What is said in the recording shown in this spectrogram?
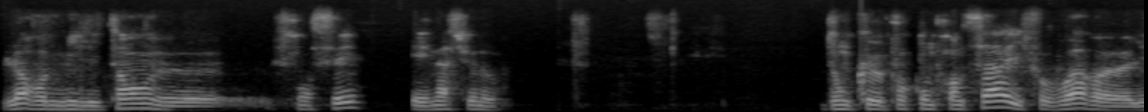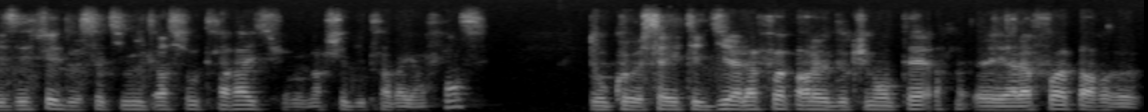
leurs militants français et nationaux. Donc, pour comprendre ça, il faut voir les effets de cette immigration de travail sur le marché du travail en France. Donc, euh, ça a été dit à la fois par le documentaire et à la fois par euh,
